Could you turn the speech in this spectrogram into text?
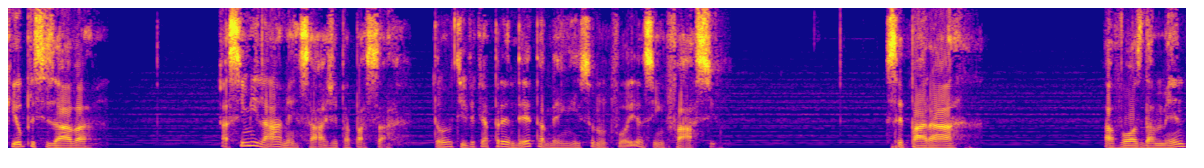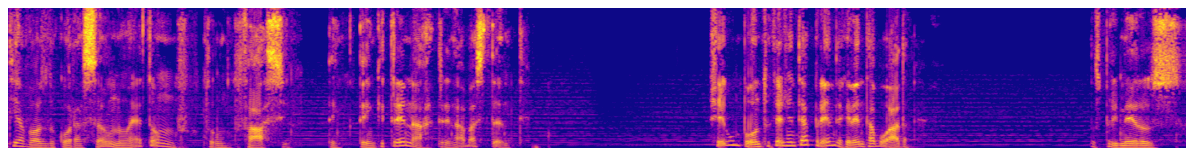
que eu precisava assimilar a mensagem para passar. Então eu tive que aprender também. Isso não foi assim fácil. Separar a voz da mente e a voz do coração não é tão, tão fácil. Tem, tem que treinar, treinar bastante chega um ponto que a gente aprende, aquele tabuada. Nos primeiros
